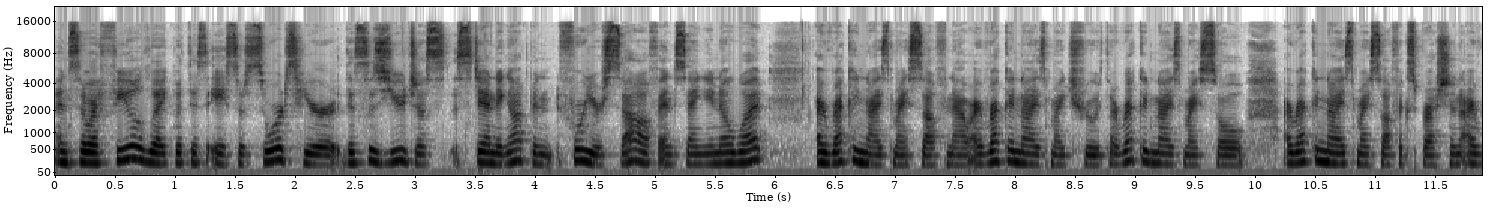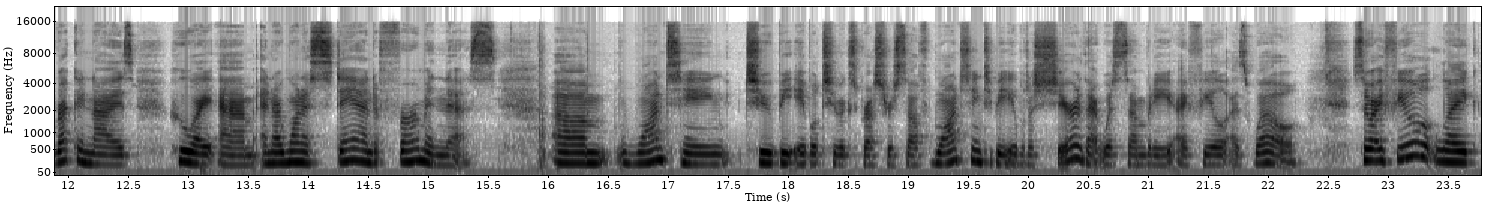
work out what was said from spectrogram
And so I feel like with this Ace of Swords here, this is you just standing up and for yourself and saying, you know what? I recognize myself now. I recognize my truth. I recognize my soul. I recognize my self expression. I recognize who I am. And I want to stand firm in this. Um, wanting to be able to express yourself, wanting to be able to share that with somebody, I feel as well. So I feel like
